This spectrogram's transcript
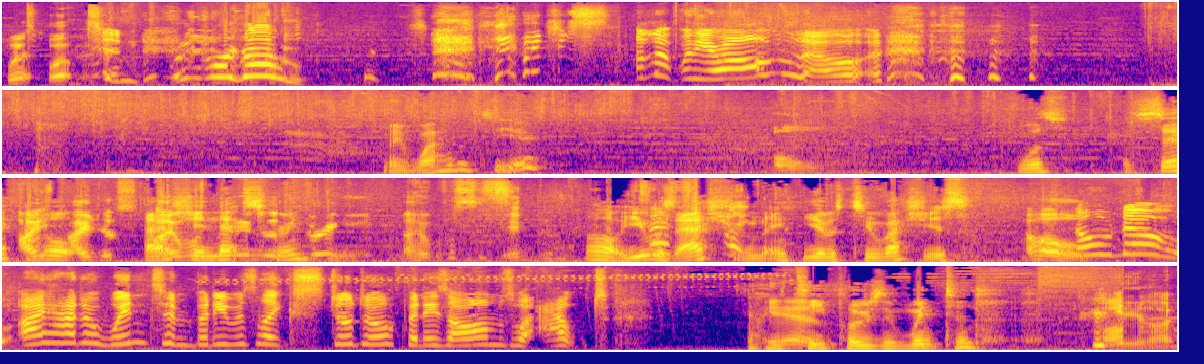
Wait, what? Winston, Where did I go? you were just stood up with your arms out. Wait, what happened to you? Oh, Was Seth I, not I just I Ash wasn't in that in screen? the screen. I wasn't in the. Oh, you was Seth, Ash for me. There was two ashes. Oh, oh no, I had a Winston, but he was like stood up and his arms were out. Oh, he Yeah. T-posing Winston. oh. You're like,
